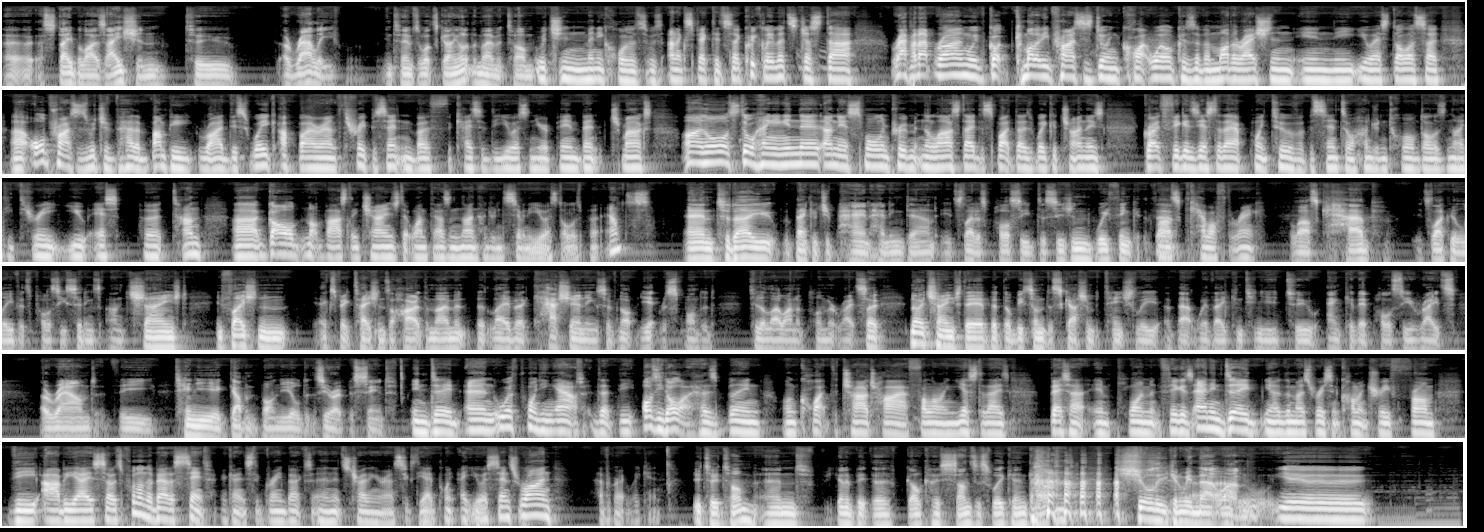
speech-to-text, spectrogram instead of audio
a, a stabilisation to a rally in terms of what's going on at the moment, Tom. Which in many quarters was unexpected. So quickly, let's just uh, wrap it up, Ryan. We've got commodity prices doing quite well because of a moderation in the US dollar. So uh, all prices, which have had a bumpy ride this week, up by around 3% in both the case of the US and European benchmarks. Iron ore still hanging in there, only a small improvement in the last day despite those weaker Chinese Growth figures yesterday up 0.2 of a percent to $112.93 US per ton. Uh, gold not vastly changed at 1,970 US dollars per ounce. And today, the Bank of Japan handing down its latest policy decision. We think that last cab off the rank. The last cab. It's likely to leave its policy settings unchanged. Inflation expectations are higher at the moment, but labour cash earnings have not yet responded to the low unemployment rate. So no change there, but there'll be some discussion potentially about whether they continue to anchor their policy rates around the 10 year government bond yield at 0%. Indeed. And worth pointing out that the Aussie dollar has been on quite the charge higher following yesterday's better employment figures and indeed, you know, the most recent commentary from the RBA. So it's put on about a cent against the greenbacks and it's trading around 68.8 US cents. Ryan, have a great weekend. You too, Tom. And you're going to beat the Gold Coast Suns this weekend, Carlton. Surely you can win that uh, one. You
